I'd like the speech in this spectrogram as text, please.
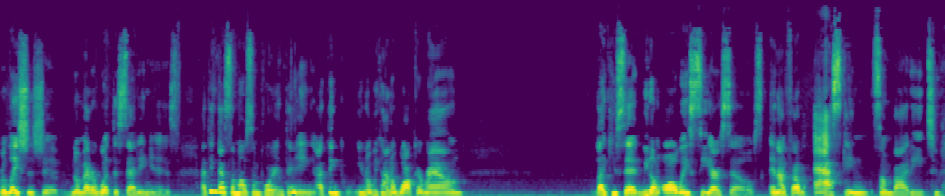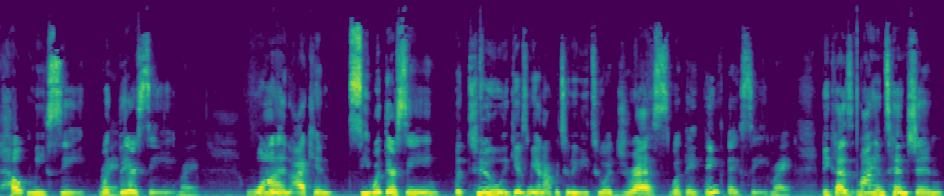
relationship, no matter what the setting is. I think that's the most important thing. I think you know we kind of walk around like you said, we don't always see ourselves. And if I'm asking somebody to help me see what Right. they're seeing, right, one, I can see what they're seeing, but two, it gives me an opportunity to address what they think they see. right, Because my intention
